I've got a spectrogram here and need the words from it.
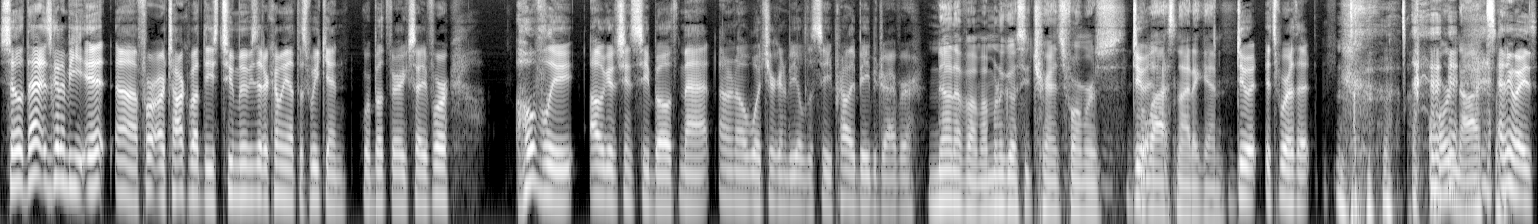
So that is going to be it uh, for our talk about these two movies that are coming out this weekend. We're both very excited for. Hopefully, I'll get a chance to see both. Matt, I don't know what you're going to be able to see. Probably Baby Driver. None of them. I'm gonna go see Transformers Do the it. last night again, Do it. It's worth it. or not. Anyways,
